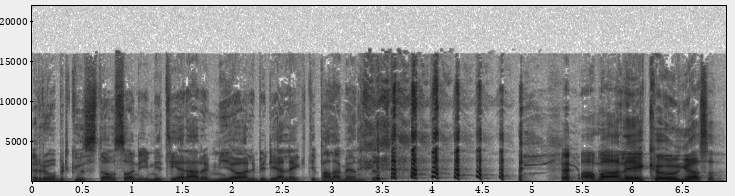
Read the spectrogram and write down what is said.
Robert Gustafsson imiterar Mjölby-dialekt i parlamentet. Man bara, han är kung alltså.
